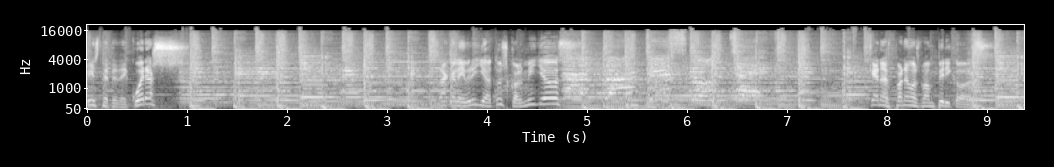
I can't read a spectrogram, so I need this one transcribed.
Vístete de cueros. Sácale brillo a tus colmillos que nos ponemos vampíricos.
